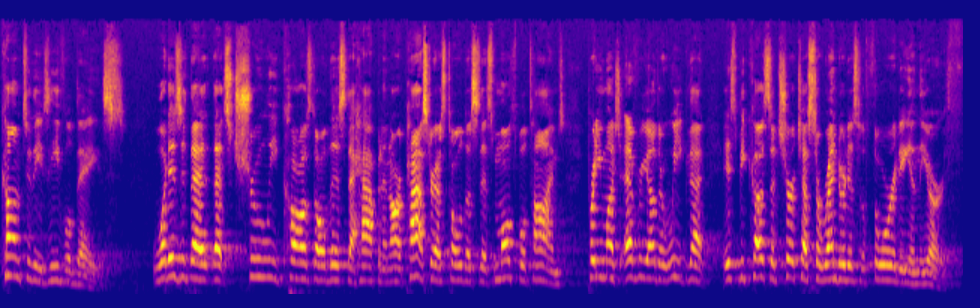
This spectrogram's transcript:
come to these evil days. What is it that, that's truly caused all this to happen? And our pastor has told us this multiple times, pretty much every other week, that it's because the church has surrendered its authority in the earth.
